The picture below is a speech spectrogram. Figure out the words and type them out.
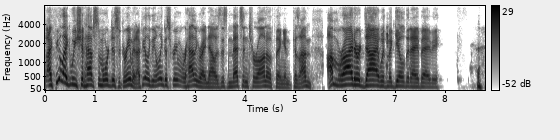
I feel like we should have some more disagreement. I feel like the only disagreement we're having right now is this Mets and Toronto thing, and because I'm I'm ride or die with Megill today, baby.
